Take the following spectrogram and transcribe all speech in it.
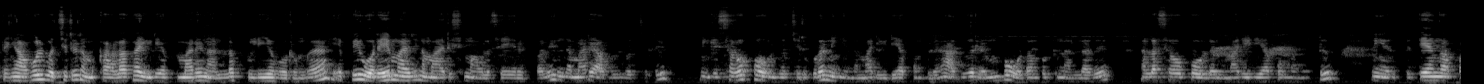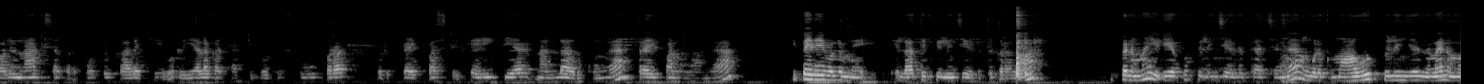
பார்த்தீங்கன்னா அவள் வச்சுட்டு நமக்கு அழகாக இடியாப்பம் மாதிரி நல்லா புளிய வருங்க. எப்பயும் ஒரே மாதிரி நம்ம அரிசி மாவில் செய்கிறது போல இந்த மாதிரி அவள் வச்சுட்டு நீங்கள் சிவப்பு அவள் வச்சுட்டு கூட நீங்கள் இந்த மாதிரி இடியாப்பம் பிள்ளைங்க அதுவே ரொம்ப உடம்புக்கு நல்லது. நல்லா சிவப்பு அவள் இந்த மாதிரி இடியாப்பம் பண்ணிவிட்டு நீங்கள் எடுத்து தேங்காய் பால் நாட்டு சக்கரை போட்டு கலக்கி ஒரு ஏலக்காய் தட்டி போட்டு சூப்பராக ஒரு பிரேக்ஃபாஸ்ட்டு ஹெல்த்தியாக நல்லா இருக்குங்க. ட்ரை பண்ணலாங்க. இப்போ இதே போல் எல்லாத்தையும் பிழிஞ்சு எடுத்துக்கிறலாம் இப்போ நம்ம இடியாப்பம் பிழிஞ்சு எடுத்தாச்சுங்க. உங்களுக்கு மாவு பிழிஞ்சு இந்த மாதிரி நம்ம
